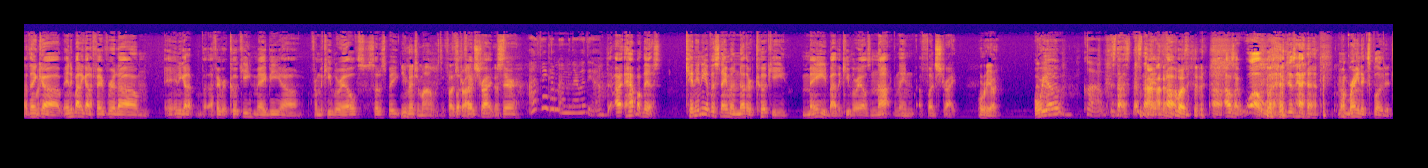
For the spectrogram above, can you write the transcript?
I think uh, anybody got a favorite? Um, any got a, a favorite cookie? Maybe uh, from the Keebler Elves, so to speak. You mentioned mine was the fudge F- stripe. Fudge stripe, That's- Sarah. I think I'm, I'm there with you. Uh, how about this? Can any of us name another cookie made by the Keebler Elves not named a fudge stripe? Oreo. Oreo? Club. It's not. That's not I, it. I know. Oh. It wasn't. Uh, I was like, whoa! I just had a, my brain exploded.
